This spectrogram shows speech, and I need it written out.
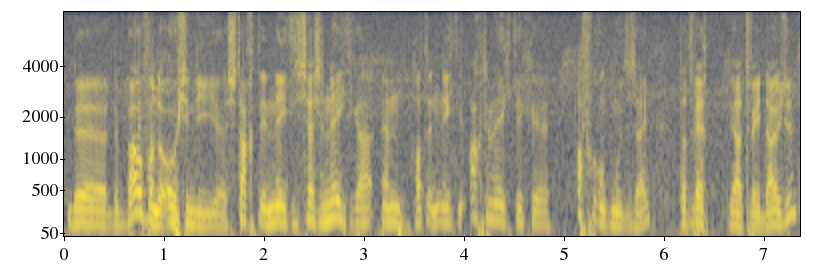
De, de bouw van de Ocean die eh, startte in 1996 en had in 1998 eh, afgerond moeten zijn. Dat werd ja, 2000.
